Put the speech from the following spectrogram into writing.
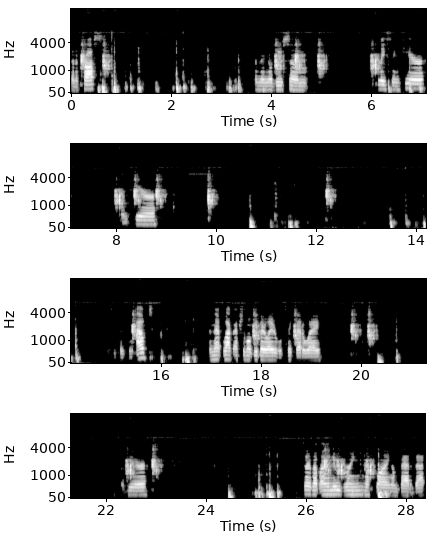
then across, and then you'll do some lacing here and here. Out. And that black actually won't be there later. We'll take that away. So here. Sorry about my maneuvering. Not flying. I'm bad at that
